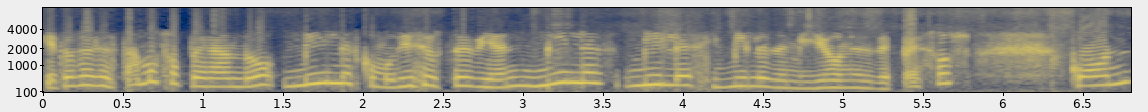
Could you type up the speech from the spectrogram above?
Entonces estamos operando miles, como dice usted bien, miles, miles y miles de millones de pesos con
